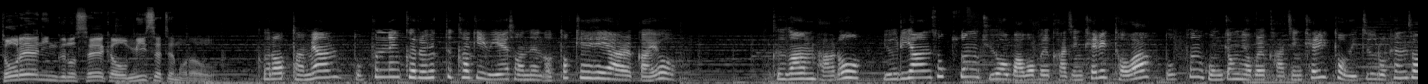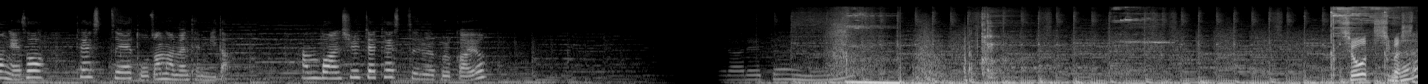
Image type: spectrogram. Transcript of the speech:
トレーニングの成果を見せてもらおう 그렇다면 높은 랭크를 획득하기 위해서는 어떻게 해야 할까요? 그건 바로 유리한 속성 듀오 마법을 가진 캐릭터와 높은 공격력을 가진 캐릭터 위주로 편성해서 테스트에 도전하면 됩니다. 한번 실제 테스트를 볼까요? 承知しました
